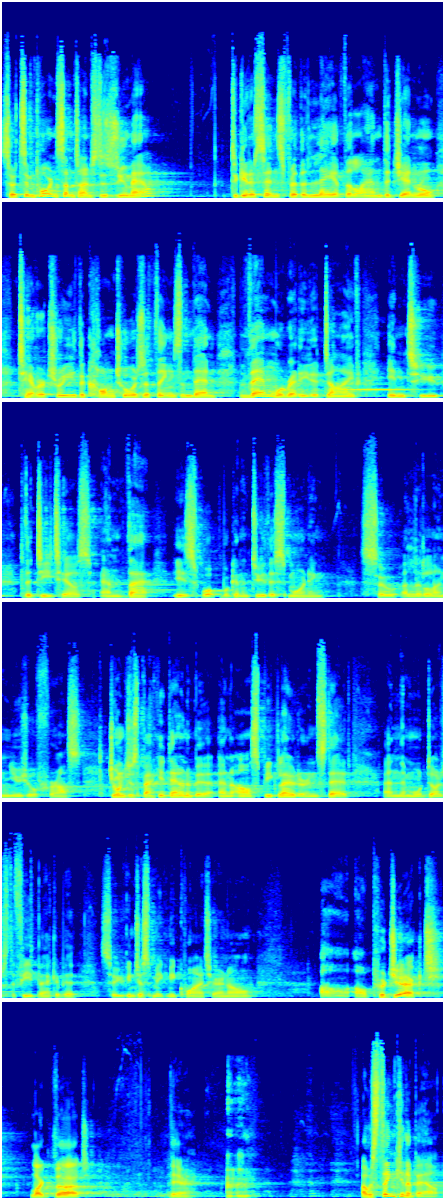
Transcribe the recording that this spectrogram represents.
So it's important sometimes to zoom out to get a sense for the lay of the land, the general territory, the contours of things, and then, then we're ready to dive into the details. And that is what we're going to do this morning. So, a little unusual for us. Do you want to just back it down a bit and I'll speak louder instead? And then we'll dodge the feedback a bit. So, you can just make me quieter and I'll, I'll, I'll project like that. There. I was thinking about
